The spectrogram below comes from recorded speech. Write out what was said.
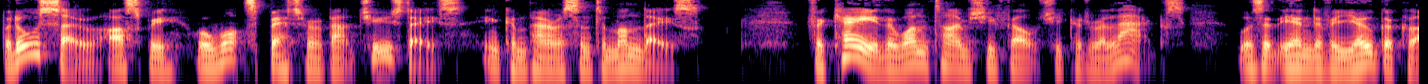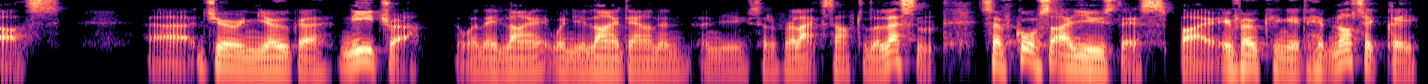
But also ask me, well, what's better about Tuesdays in comparison to Mondays? For Kay, the one time she felt she could relax was at the end of a yoga class uh, during yoga nidra, when they lie, when you lie down and, and you sort of relax after the lesson. So of course I use this by evoking it hypnotically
